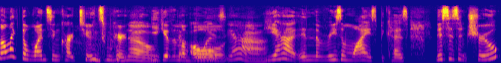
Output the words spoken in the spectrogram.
not like the ones in cartoons where No, you give them a bowl. always- yeah. Yeah, and the reason why is because this isn't true,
